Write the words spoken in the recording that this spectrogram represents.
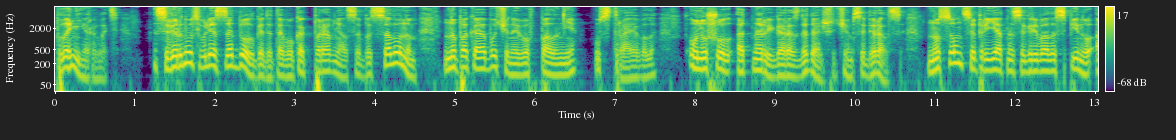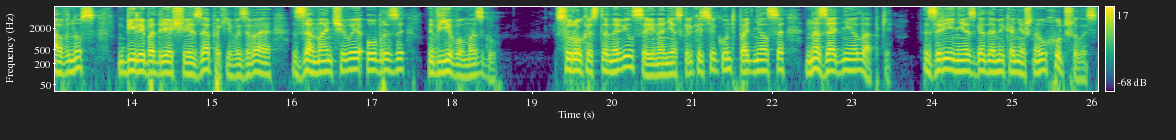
планировать, свернуть в лес задолго до того, как поравнялся бы с салоном, но пока обочина его вполне устраивала. Он ушел от норы гораздо дальше, чем собирался, но солнце приятно согревало спину, а в нос били бодрящие запахи, вызывая заманчивые образы в его мозгу. Сурок остановился и на несколько секунд поднялся на задние лапки. Зрение с годами, конечно, ухудшилось,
